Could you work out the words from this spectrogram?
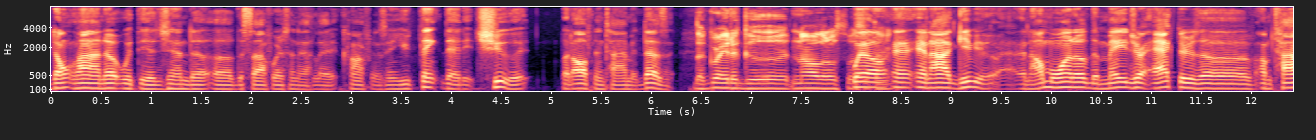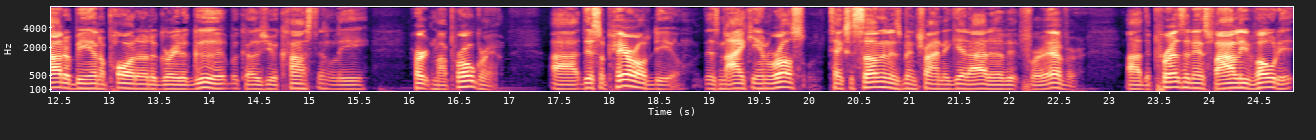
don't line up with the agenda of the Southwestern Athletic Conference, and you think that it should, but oftentimes it doesn't. The greater good and all those sorts Well, of things. and, and I give you, and I'm one of the major actors of. I'm tired of being a part of the greater good because you're constantly hurting my program. Uh, this apparel deal, this Nike and Russell, Texas Southern has been trying to get out of it forever. Uh, the president's finally voted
